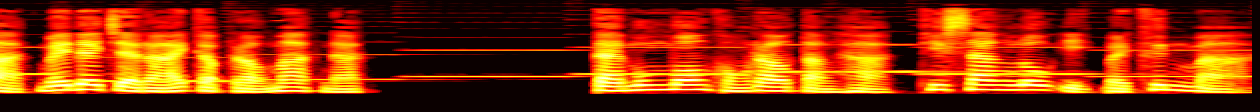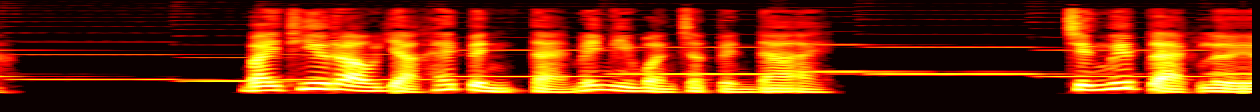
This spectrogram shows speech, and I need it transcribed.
อาจไม่ได้ใจร้ายกับเรามากนัก แต่มุมมองของเราต่างหากที่สร้างโลกอีกใบขึ้นมา ใบที่เราอยากให้เป็นแต่ไม่มีวันจะเป็นได้ จึงไม่แปลกเลย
